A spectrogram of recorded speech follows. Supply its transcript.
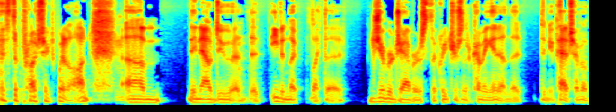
as the project went on. Um, they now do a, a- even the like the jibber jabbers, the creatures that are coming in on the the new patch have a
